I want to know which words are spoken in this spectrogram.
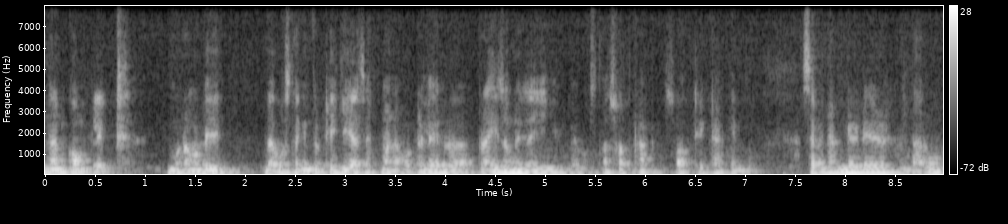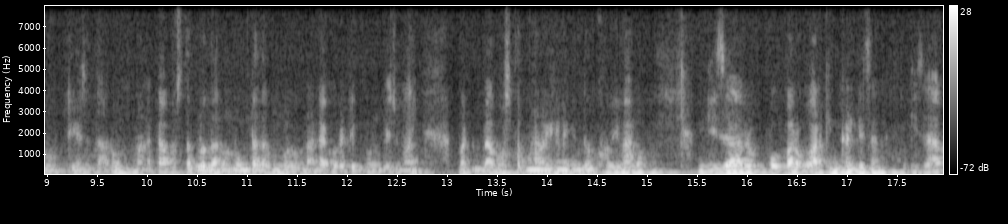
স্নান কমপ্লিট মোটামুটি ব্যবস্থা কিন্তু ঠিকই আছে। মানে হোটেলের প্রাইস অনুযায়ী ব্যবস্থা সব ঠাক সব ঠিকঠাক কিন্তু। সেভেন হান্ড্রেডের দারুণ রুম ঠিক আছে? দারুণ মানে ব্যবস্থাগুলো দারুণ রুমটা দারুণ বলব না ডেকোরেটিভ কোনো কিছু নয়। বাট ব্যবস্থাপনা এখানে কিন্তু খুবই ভালো। Geyser proper working condition geyser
